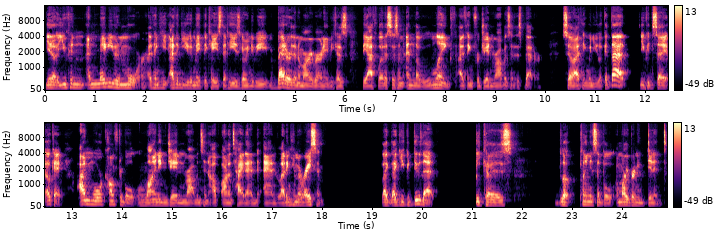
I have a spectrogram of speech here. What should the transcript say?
you know, you can, and maybe even more. I think he, I think you can make the case that he is going to be better than Amari Burney because the athleticism and the length, I think, for Jaden Robinson is better. So I think when you look at that, you can say, okay, I'm more comfortable lining Jaden Robinson up on a tight end and letting him erase him. Like, like you could do that because, look, plain and simple, Amari Burney didn't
